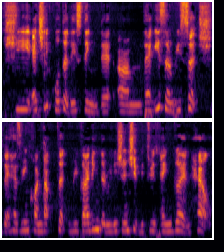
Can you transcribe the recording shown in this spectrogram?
she actually quoted this thing that um, there is a research that has been conducted regarding the relationship between anger and health.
